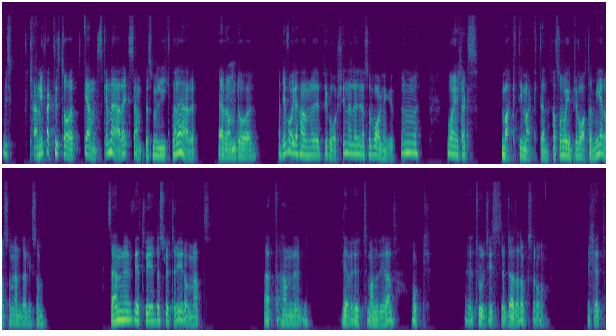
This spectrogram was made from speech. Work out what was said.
Vi kan ju faktiskt ta ett ganska nära exempel som liknar det här. Även om Mm. då... Ja, det var ju han eh, Prigozjin, eller alltså Wagnergruppen, eh, var ju en slags makt i makten. Fast de var ju en privatarmé då som ändå liksom... Sen eh, vet vi, det slutade ju då med att, att han blev utmanövrerad och troligtvis dödad också då i slut.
